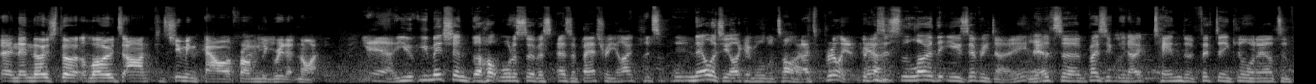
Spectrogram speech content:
and then those the loads aren't consuming power from the grid at night. Yeah, you, you mentioned the hot water service as a battery. I, it's an analogy I give all the time. That's brilliant because yeah. it's the load that you use every day. Yeah. It's uh, basically, you know, 10 to 15 kilowatt hours of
